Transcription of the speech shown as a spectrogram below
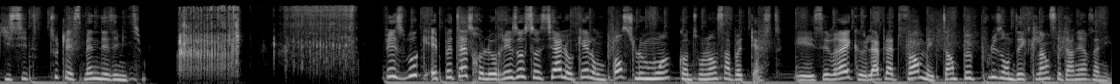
qui cite toutes les semaines des émissions. Facebook est peut-être le réseau social auquel on pense le moins quand on lance un podcast. Et c'est vrai que la plateforme est un peu plus en déclin ces dernières années.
